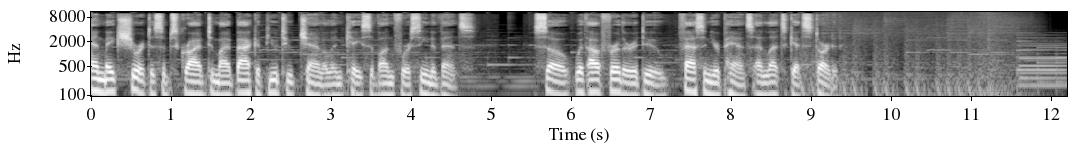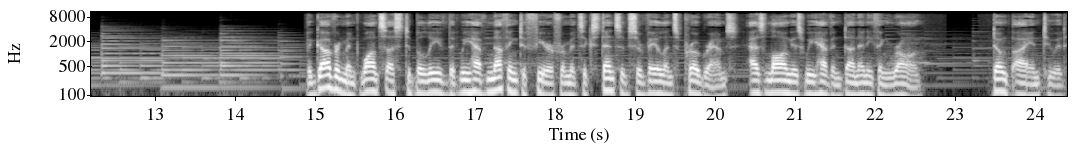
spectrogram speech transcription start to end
And make sure to subscribe to my backup YouTube channel in case of unforeseen events. So, without further ado, fasten your pants and let's get started. The government wants us to believe that we have nothing to fear from its extensive surveillance programs as long as we haven't done anything wrong. Don't buy into it.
